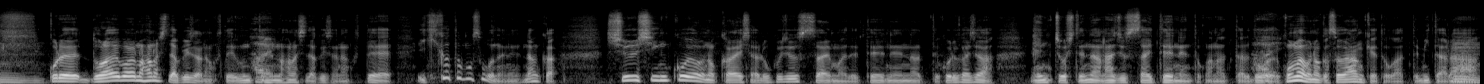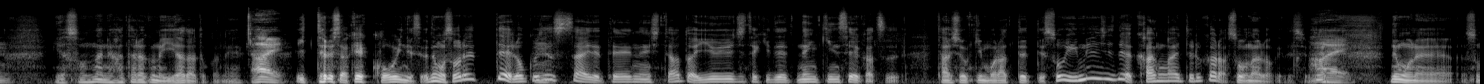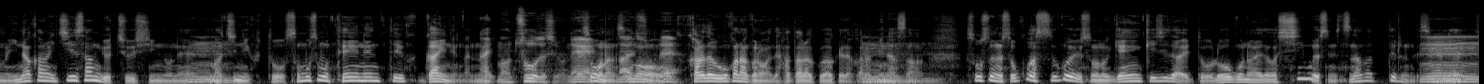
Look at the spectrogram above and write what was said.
これ、ドライバーの話だけじゃなくて、運転の話だけじゃなくて、はい、生き方もそうだよね。なんか、終身雇用の会社60歳まで定年になって、これがじゃあ延長して70歳定年とかなったらどうだ、はい、この前もなんかそういうアンケートがあって見たら、うんいや、そんなに働くの嫌だとかね、はい、言ってる人は結構多いんですよ。でもそれって60歳で定年して、うん、あとは悠々自適で年金生活、退職金もらってって、そういうイメージで考えてるからそうなるわけですよね。はい、でもね、その田舎の一次産業中心のね、町に行くと、そもそも定年っていう概念がない。まあそうですよね。そうなんです。体動かなくなるまで働くわけだから、皆さん。そうするとね、そこはすごいその現役時代と老後の間がシームレスにつながってるんですよね。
